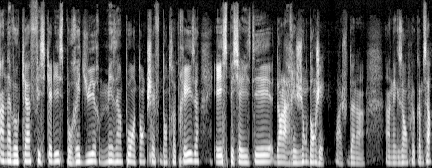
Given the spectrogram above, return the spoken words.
un avocat fiscaliste pour réduire mes impôts en tant que chef d'entreprise et spécialisé dans la région d'Angers. je vous donne un, exemple comme ça.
